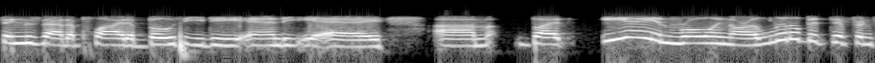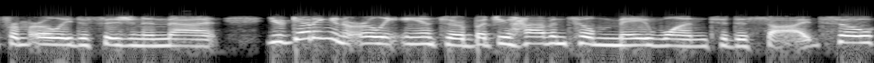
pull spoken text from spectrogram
things that apply to both ED and EA, um, but EA enrolling are a little bit different from early decision in that you're getting an early answer, but you have until May 1 to decide. So,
